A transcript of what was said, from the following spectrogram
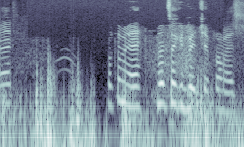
Dad. Look, come here. We'll take a picture, promise.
